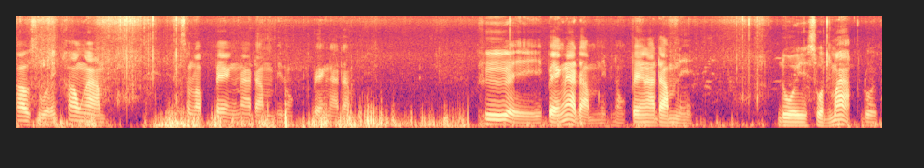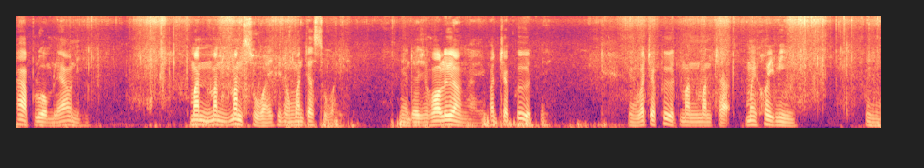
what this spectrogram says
ข้าวสวยข้าวงามสำหรับแป้งหน้าดำพี่น้องแป้งหน้าดำคือไอ้แป้งหน้าดำนี่พี่น้องแป้งหน้าดำนี่ โดยส่วนมากโดยภาพรวมแล้วนี่ มันมันมันสวยพี่น้องมันจะสวยเนี่ยโดยเฉพาะเรื่องไอ้วัชพืชนี่เนี่ยวัชพืชมันมันจะไม่ค่อยมีอืม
